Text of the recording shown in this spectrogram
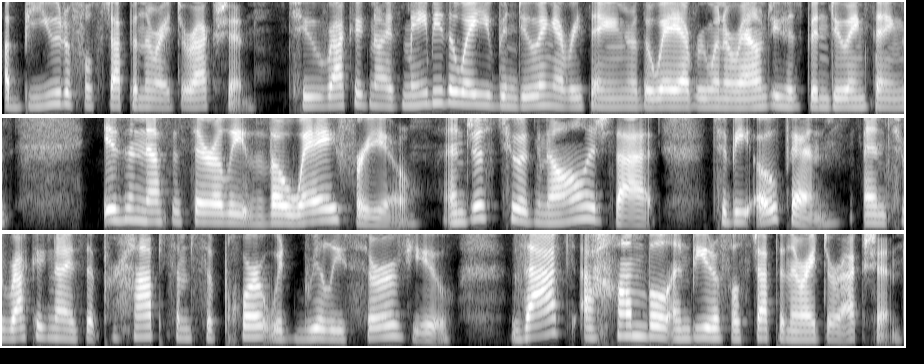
a beautiful step in the right direction to recognize maybe the way you've been doing everything or the way everyone around you has been doing things isn't necessarily the way for you. And just to acknowledge that, to be open and to recognize that perhaps some support would really serve you, that's a humble and beautiful step in the right direction.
